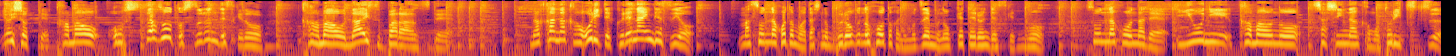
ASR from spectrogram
よいしょって釜を押し出そうとするんですけど、釜をナイスバランスで、なかなか降りてくれないんですよ。まあ、そんなことも私のブログの方とかにも全部載っけてるんですけども、そんなこんなで、異様に釜の写真なんかも撮りつつ、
